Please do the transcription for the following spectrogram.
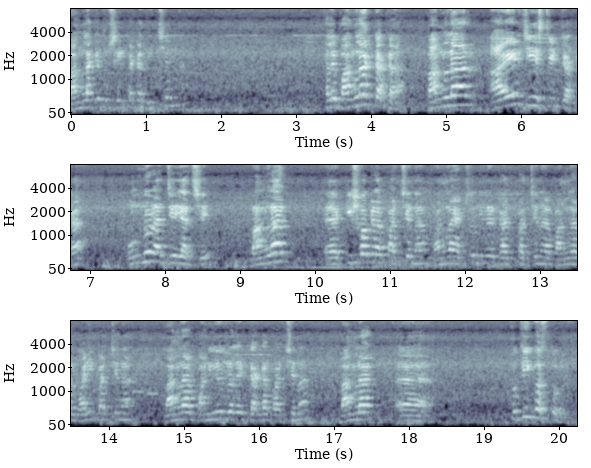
বাংলাকে তো সেই টাকা দিচ্ছেন না। তাহলে বাংলার টাকা বাংলার আয়ের জিএসটির টাকা অন্য রাজ্যে যাচ্ছে, বাংলার কৃষকরা পাচ্ছে না বাংলা একশো দিনের কাজ পাচ্ছে না, বাংলার বাড়ি পাচ্ছে না, বাংলার পানীয় জলের টাকা পাচ্ছে না, বাংলার ক্ষতিগ্রস্ত হচ্ছে।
